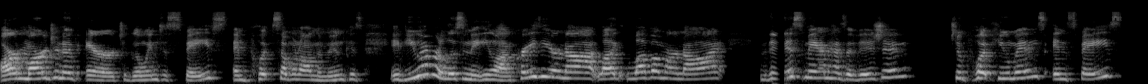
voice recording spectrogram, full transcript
Our margin of error to go into space and put someone on the moon, because if you ever listen to Elon, crazy or not, like love him or not, this man has a vision to put humans in space,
